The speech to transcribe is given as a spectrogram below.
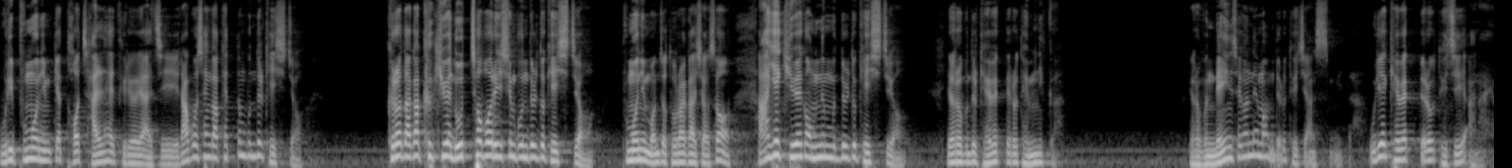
우리 부모님께 더 잘해 드려야지라고 생각했던 분들 계시죠. 그러다가 그 기회 놓쳐버리신 분들도 계시죠. 부모님 먼저 돌아가셔서 아예 기회가 없는 분들도 계시죠. 여러분들 계획대로 됩니까? 여러분 내 인생은 내 마음대로 되지 않습니다. 우리의 계획대로 되지 않아요.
